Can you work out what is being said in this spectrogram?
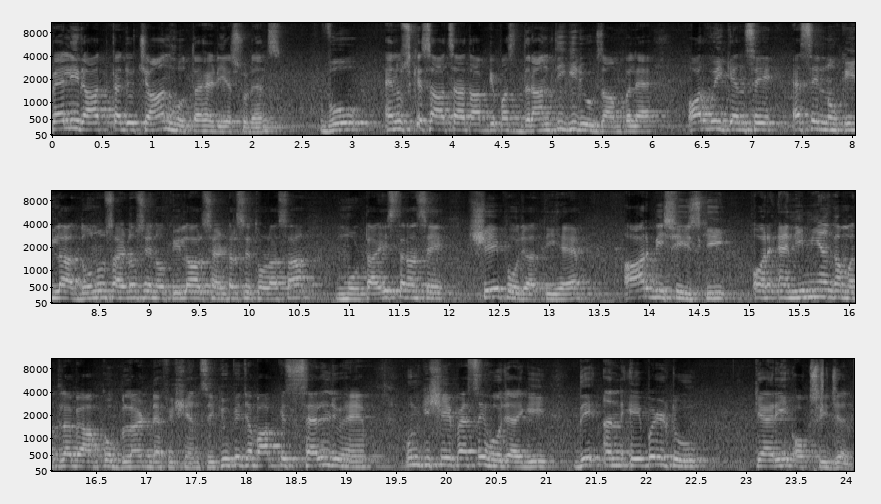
पहली रात का जो चाँद होता है डियर स्टूडेंट्स वो एंड उसके साथ साथ आपके पास द्रांति की जो एग्ज़ाम्पल है, और वही कैन से ऐसे नोकीला, दोनों साइडों से नोकीला और सेंटर से थोड़ा सा मोटा इस तरह से शेप हो जाती है आर बी सीज़ की, और एनीमिया का मतलब है आपको ब्लड डेफिशिएंसी क्योंकि जब आपके सेल जो हैं, उनकी शेप ऐसे हो जाएगी they unable to carry oxygen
